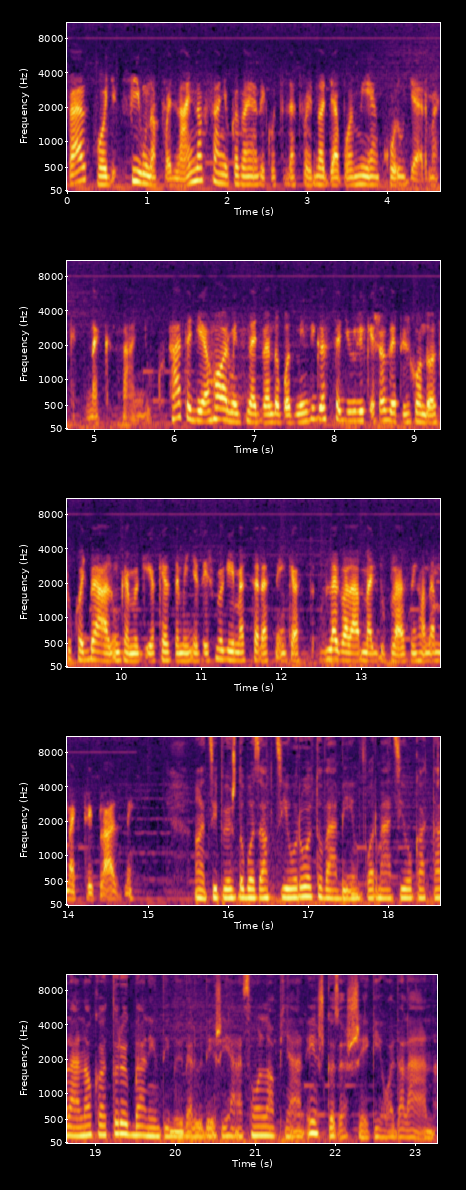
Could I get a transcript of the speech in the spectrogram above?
fel, hogy fiúnak vagy lány lánynak szánjuk az ajándékot, illetve hogy nagyjából milyen korú gyermeknek szánjuk. Hát egy ilyen 30-40 doboz mindig összegyűlik, és azért is gondoltuk, hogy beállunk-e mögé a kezdeményezés mögé, mert szeretnénk ezt legalább megduplázni, hanem megtriplázni. A cipős doboz akcióról további információkat találnak a Török Bálinti Művelődési Ház honlapján és közösségi oldalán.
